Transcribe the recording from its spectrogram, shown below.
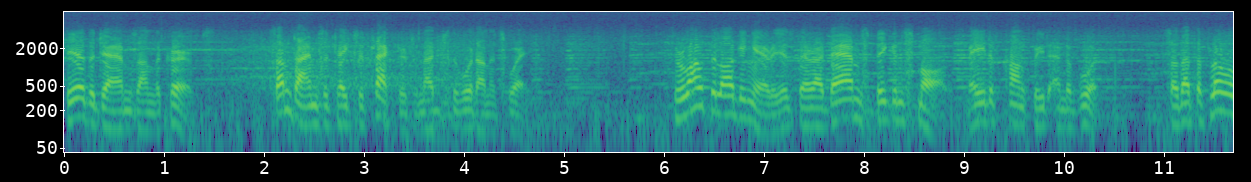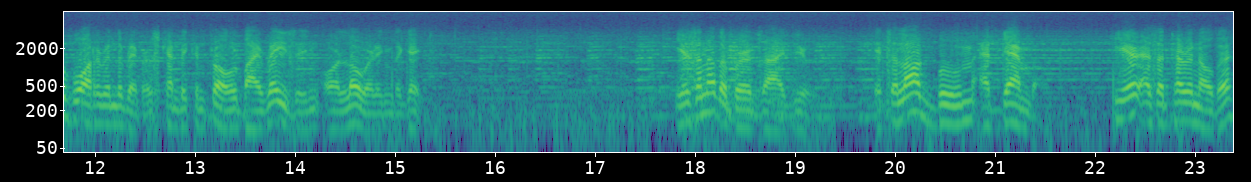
clear the jams on the curves. Sometimes it takes a tractor to nudge the wood on its way. Throughout the logging areas, there are dams big and small, made of concrete and of wood, so that the flow of water in the rivers can be controlled by raising or lowering the gate. Here's another bird's eye view. It's a log boom at Gambo. Here, as at Terra Nova,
